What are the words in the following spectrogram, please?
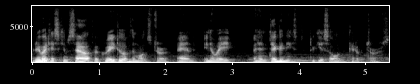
Rivette is himself a creator of the monster and, in a way, an antagonist to his own characters.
